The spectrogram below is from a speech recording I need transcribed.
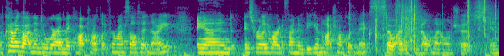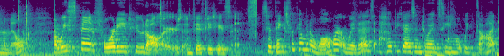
I've kind of gotten into where I make hot chocolate for myself at night and it's really hard to find a vegan hot chocolate mix so I just melt my own chips in the milk. We spent $42.52. So thanks for coming to Walmart with us. I hope you guys enjoyed seeing what we got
